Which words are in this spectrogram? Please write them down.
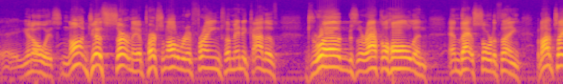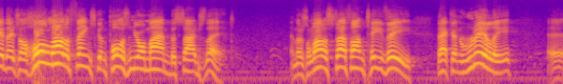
uh, you know, it's not just certainly a person ought to refrain from any kind of drugs or alcohol and, and that sort of thing. But I'll tell you, there's a whole lot of things can poison your mind besides that. And there's a lot of stuff on TV that can really, uh,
